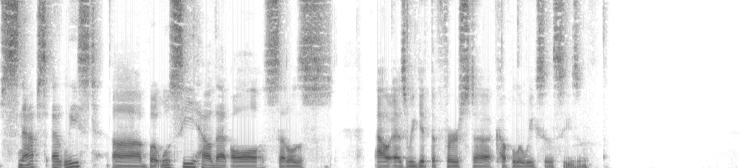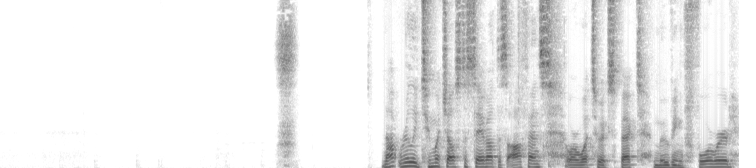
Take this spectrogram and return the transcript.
snaps at least, uh, but we'll see how that all settles out as we get the first uh, couple of weeks of the season. Not really too much else to say about this offense or what to expect moving forward.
